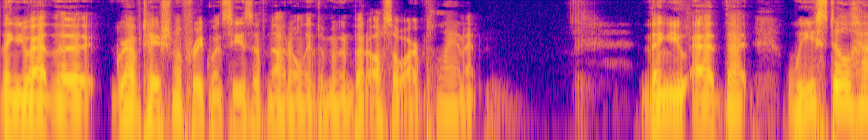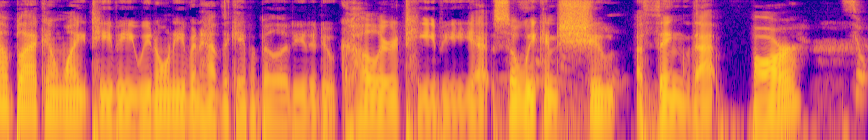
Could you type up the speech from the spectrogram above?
Then you add the gravitational frequencies of not only the moon but also our planet. Then you add that we still have black and white TV. We don't even have the capability to do color TV yet. So we can shoot a thing that far so,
